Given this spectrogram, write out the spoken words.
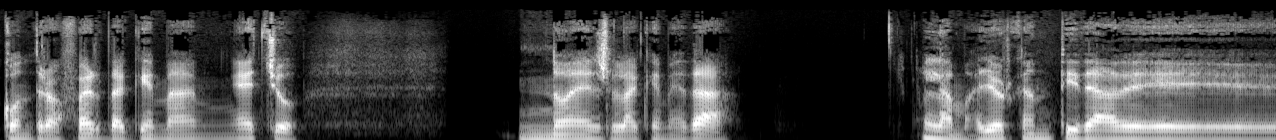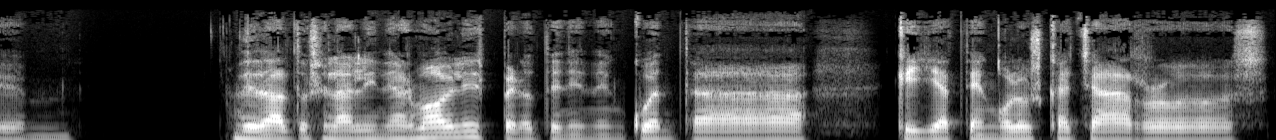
contraoferta que me han hecho no es la que me da la mayor cantidad de, de datos en las líneas móviles, pero teniendo en cuenta que ya tengo los cacharros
